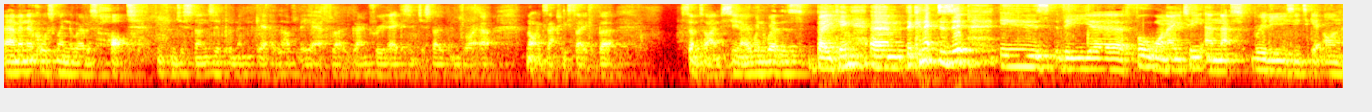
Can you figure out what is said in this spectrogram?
Um, and of course, when the weather's hot, you can just unzip them and get a lovely airflow going through there because it just opens right up. Not exactly safe, but sometimes, you know, when the weather's baking. Um, the connector zip is the uh, full 180 and that's really easy to get on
